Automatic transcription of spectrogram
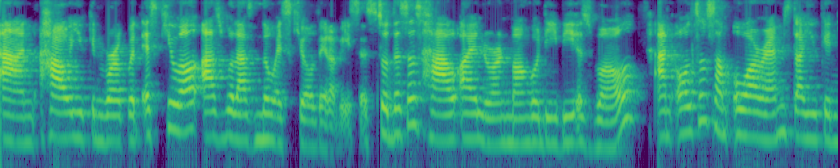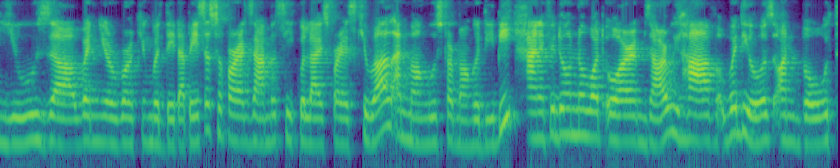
and how you can work with SQL as well as NoSQL databases. So this is how I learned MongoDB as well. And also some ORMs that you can use uh, when you're working with databases. So for example, Sequelize for SQL and Mongoose for MongoDB. And if you don't know what ORMs are, we have videos on both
